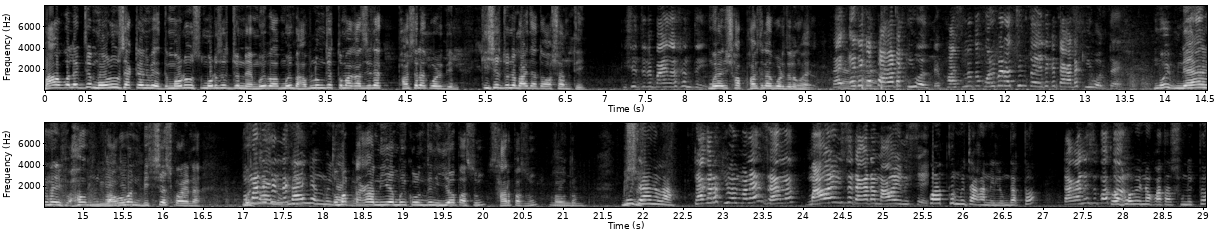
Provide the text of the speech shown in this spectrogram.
মা বলে যে মরুচ একটা নিবে মরুচ মরুচের জন্য। মুই ভাবলুম যে তোমার কাছে ফয়সলা করে দিন কিসের জন্য বাড়িতে এত অশান্তি? কিসের জন্য বাইরে অশান্তি? মুই আজ সব ফয়সলা করে দিলুম হয় তাই এটাকে টাকাটা কি বলতে? ফসলা তো করবে যাচ্ছেন তো এটাকে টাকাটা কি বলতে? মুই ন্যায় নাই ভগবান বিশ্বাস করে না। তোমার। টাকা নিয়ে মুই কোনদিন ইয়া পাসুম সার পাসুম কও তো। মুই জাংলা টাকাটা কি বল মানে? মাওয়াই নিছে টাকাটা মাওয়াই নিছে। কত কোন টাকা নিলুম দেখ তো। টাকা নিছে কত? তোর কথা শুনিক তো।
